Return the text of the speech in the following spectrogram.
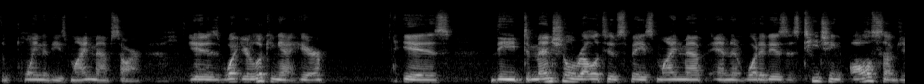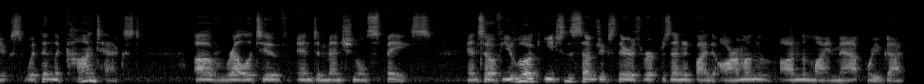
the point of these mind maps are. Is what you're looking at here is the dimensional relative space mind map, and what it is is teaching all subjects within the context of relative and dimensional space. And so if you look, each of the subjects there is represented by the arm on the, on the mind map where you've got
